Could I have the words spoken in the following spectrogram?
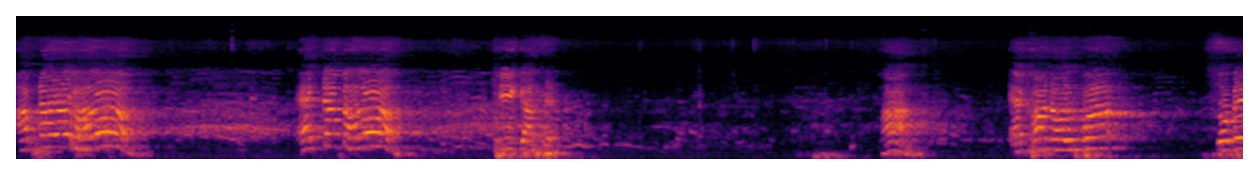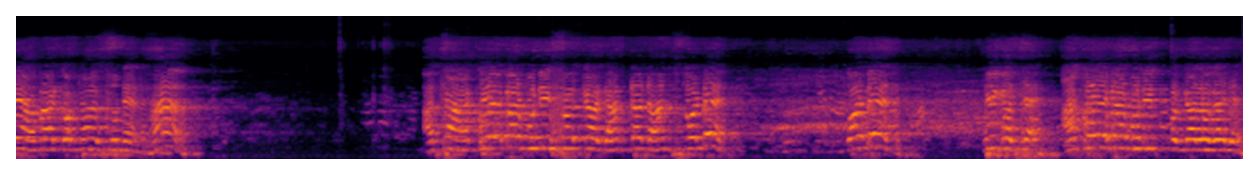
আপনারা ভালো? একদম ভালো? ঠিক আছে। হ্যাঁ এখন অল্প সবে আমার কথা শুনেন হ্যাঁ। আচ্ছা এখন এবার মুনি সরকার, গানটা ডান্স করবে করবেন? ঠিক আছে আকৌ এবার মনির সরকার লগাই দেন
